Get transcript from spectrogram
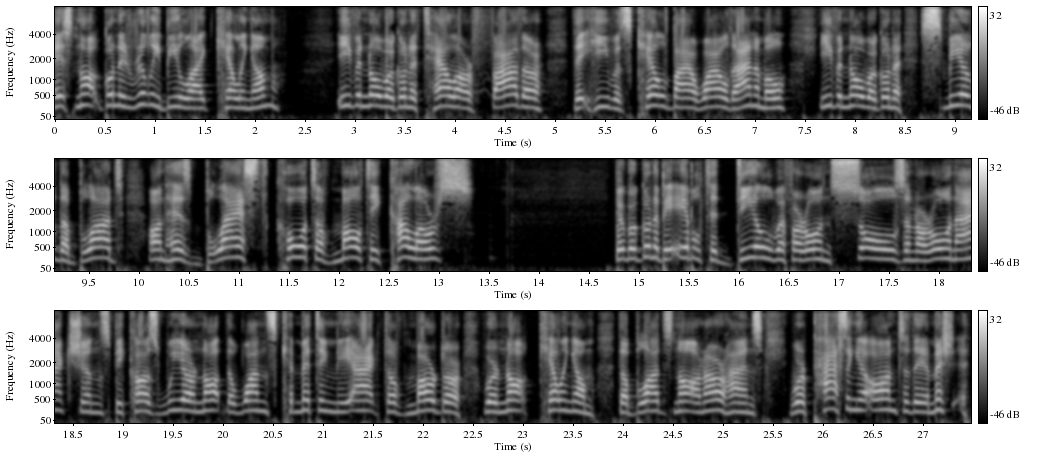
it's not going to really be like killing him. Even though we're going to tell our father that he was killed by a wild animal, even though we're going to smear the blood on his blessed coat of multicolours, but we're going to be able to deal with our own souls and our own actions because we are not the ones committing the act of murder. We're not killing him. The blood's not on our hands. We're passing it on to the,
